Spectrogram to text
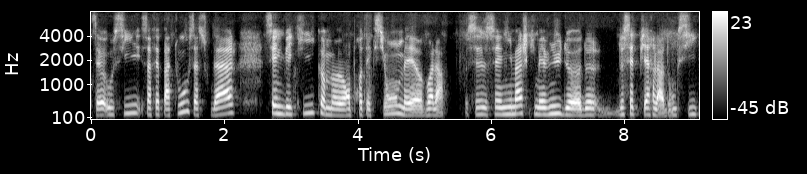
C'est aussi, ça fait pas tout, ça soulage. C'est une béquille comme euh, en protection, mais euh, voilà. C'est une image qui m'est venue de, de, cette pierre-là. Donc, si,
